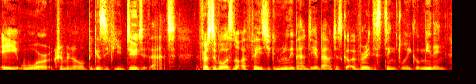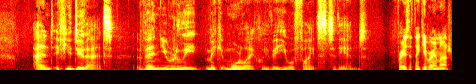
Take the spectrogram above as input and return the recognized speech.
a war criminal because if you do do that, first of all, it's not a phrase you can really bandy about. It's got a very distinct legal meaning. And if you do that, then you really make it more likely that he will fight to the end. Fraser, thank you very much.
